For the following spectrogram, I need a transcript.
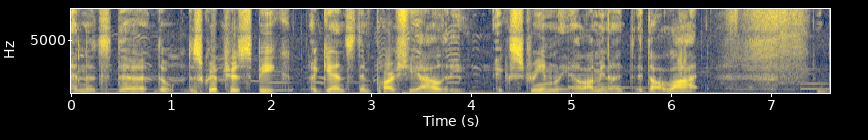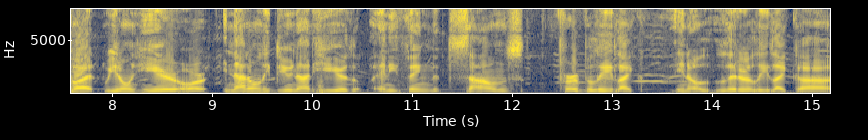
and the, the the scriptures speak against impartiality extremely. I mean, a, a lot. But you don't hear, or not only do you not hear the, anything that sounds verbally like, you know, literally like uh,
